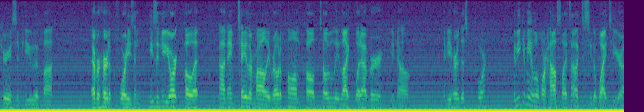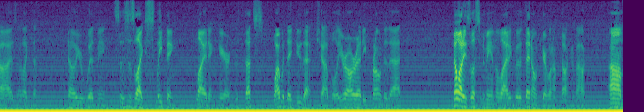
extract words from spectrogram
curious if you have uh, ever heard it before. He's, an, he's a New York poet uh, named Taylor Mali, wrote a poem called Totally Like Whatever You Know. Have you heard this before? Maybe you give me a little more house lights. I like to see the whites of your eyes. I like to know you're with me. So this is like sleeping lighting here. That's why would they do that in chapel? You're already prone to that. Nobody's listening to me in the lighting booth. They don't care what I'm talking about. Um,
